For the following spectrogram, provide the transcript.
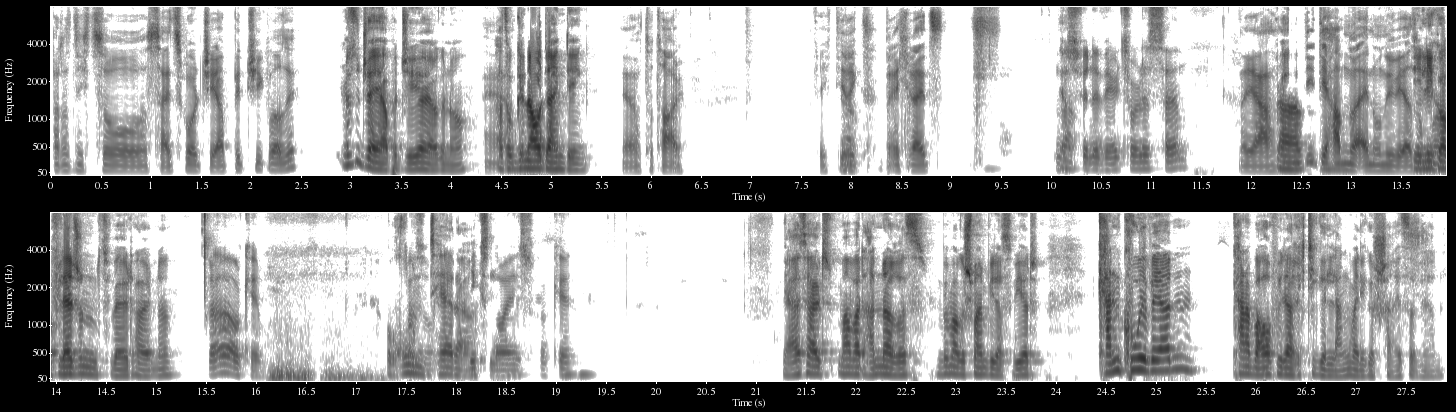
War das nicht so Sidescroll JRPG quasi? Das ist ein JRPG, ja, ja, genau. Ja. Also genau dein Ding. Ja, total. Krieg Ja. direkt Brechreiz. Was Ja. für eine Welt soll das sein? Naja, Ja. die, die haben nur ein Universum. Die League ne? of Legends Welt halt, ne? Ah, okay. Runeterra. Nichts Neues, okay. Ja, ist halt mal was anderes. Bin mal gespannt, wie das wird. Kann cool werden, kann aber auch wieder richtige langweilige Scheiße werden.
